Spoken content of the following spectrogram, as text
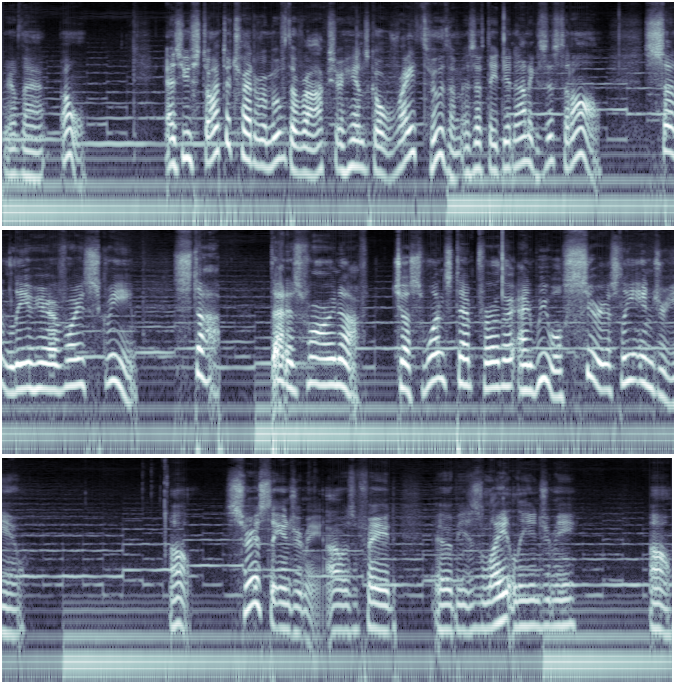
We have that. Oh. As you start to try to remove the rocks, your hands go right through them as if they did not exist at all. Suddenly you hear a voice scream, Stop! That is far enough! Just one step further and we will seriously injure you! Oh. Seriously injure me? I was afraid it would be slightly injure me. Oh.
